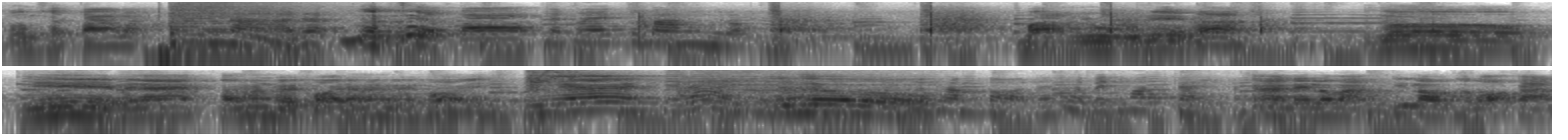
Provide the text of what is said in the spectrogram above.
เริ่มแสบตาว่ะหนาดะเริ่มแสบตาแรกๆก็บางอยู่หรอกบางอยู่ดิเห็นป่ะโธ่นี่เป็นไงทำให้มันฝอยๆแล้วไม่ฝอยๆเป็นไงใช้ได้ใช้โอ้ได้โหเราทำต่อนะเธอไปทอดไก่ไป อ่าในระหว่างที่เราทะเลาะกัน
